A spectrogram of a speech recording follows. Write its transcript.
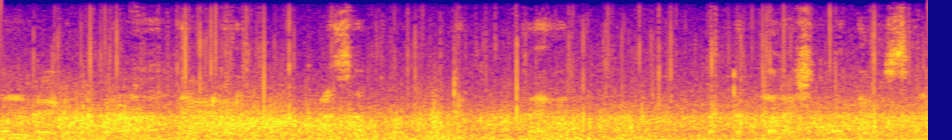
ಒಂದು ರೈಡ್ ಹೋಗೋಣ ಅಂತ ಹೇಳಿ ಕಳಸಾಪುರ ಬೆಟ್ಟಕ್ಕೆ ಹೋಗ್ತಾ ಇದ್ದೀನಿ ಬೆಟ್ಟದ ಮಲ್ಲೇಶ್ವರ ದೇವಸ್ಥಾನ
